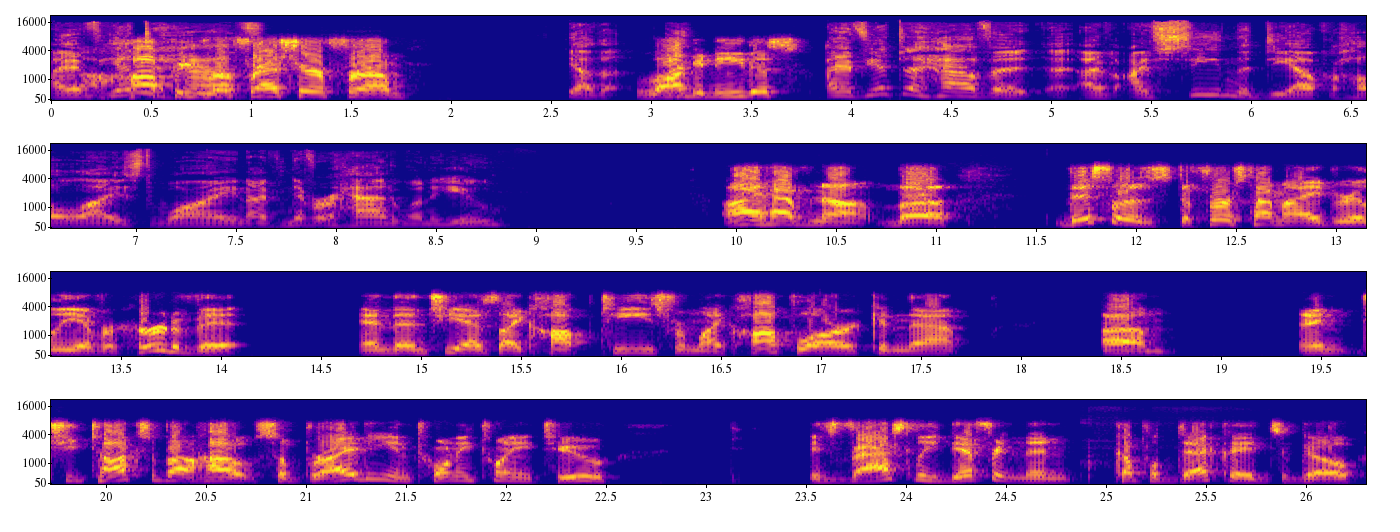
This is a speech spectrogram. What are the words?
I have a hoppy have, refresher from yeah, the, I, Lagunitas. I have yet to have a. I've I've seen the de-alcoholized wine. I've never had one. Of you? I have not. But this was the first time I had really ever heard of it. And then she has like hop teas from like Hoplark and that. Um, and she talks about how sobriety in 2022 is vastly different than a couple decades ago.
